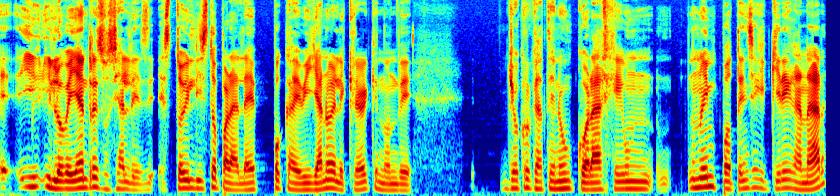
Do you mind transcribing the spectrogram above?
eh, y, y lo veía en redes sociales. Estoy listo para la época de villano de Leclerc, en donde yo creo que va a tener un coraje, un- una impotencia que quiere ganar,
